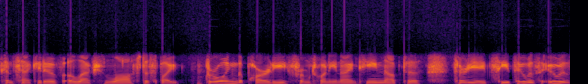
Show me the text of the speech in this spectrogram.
consecutive election loss, despite growing the party from 2019 up to 38 seats, it was it was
